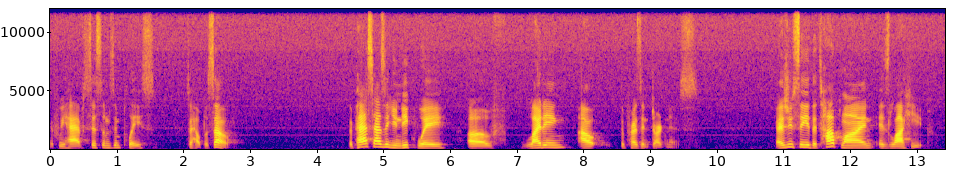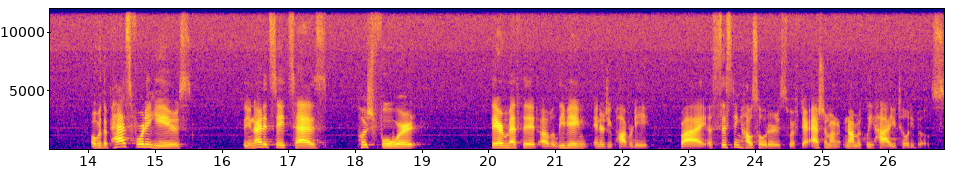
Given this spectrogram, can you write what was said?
if we have systems in place to help us out? The past has a unique way of lighting out the present darkness. As you see, the top line is LIHEAP. Over the past 40 years, the United States has pushed forward their method of alleviating energy poverty by assisting householders with their astronomically high utility bills.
